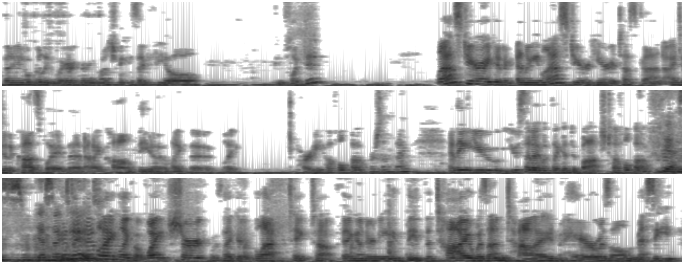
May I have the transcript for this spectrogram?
but I don't really wear it very much because I feel conflicted. Last year I did, a, I mean, last year here at Tuscon, I did a cosplay that I called the uh, like the like party Hufflepuff or something. I think you you said I looked like a debauched Hufflepuff. Yes. Yes, I Because I did. did like like a white shirt with like a black tank top thing underneath. The the tie was untied, my hair was all messy,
